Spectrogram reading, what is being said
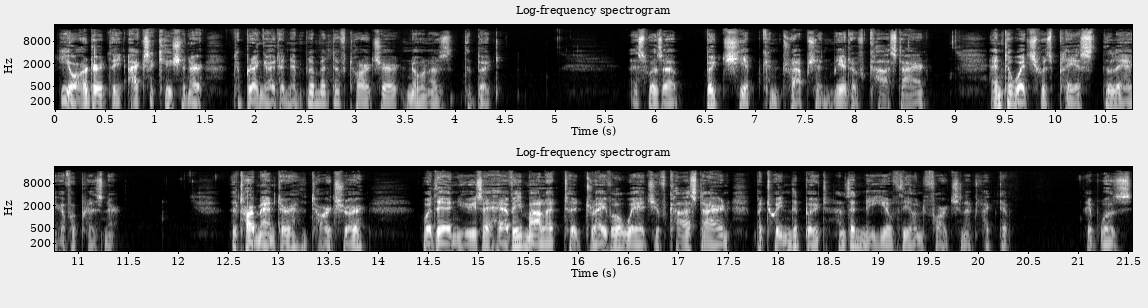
He ordered the executioner to bring out an implement of torture known as the boot. This was a boot shaped contraption made of cast iron, into which was placed the leg of a prisoner. The tormentor, the torturer, would then use a heavy mallet to drive a wedge of cast iron between the boot and the knee of the unfortunate victim. It was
